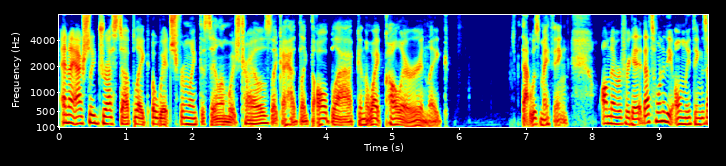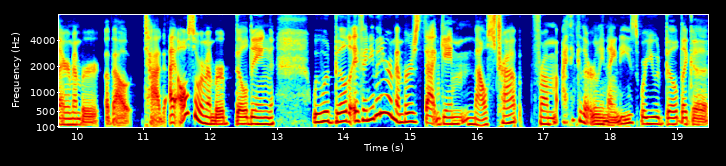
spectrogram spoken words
and I actually dressed up like a witch from like the Salem witch trials. Like I had like the all black and the white collar and like that was my thing. I'll never forget it. That's one of the only things I remember about tag. I also remember building we would build if anybody remembers that game Mousetrap from I think the early 90s where you would build like a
